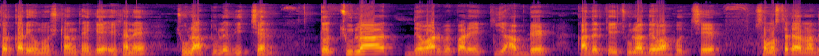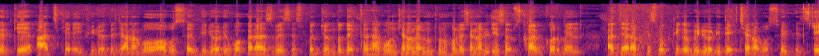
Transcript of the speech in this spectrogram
সরকারি অনুষ্ঠান থেকে এখানে চুলা তুলে দিচ্ছেন। তো চুলা দেওয়ার ব্যাপারে কি আপডেট কাদেরকে এই চুলা দেওয়া হচ্ছে? সমস্তটা আপনাদেরকে আজকের এই ভিডিওতে জানাব। অবশ্যই ভিডিওটি উপকারে আসবে। শেষ পর্যন্ত দেখতে থাকুন। চ্যানেলে নতুন হলে চ্যানেলটি সাবস্ক্রাইব করবেন। আর যারা ফেসবুক থেকে ভিডিওটি দেখছেন, অবশ্যই পেজটি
